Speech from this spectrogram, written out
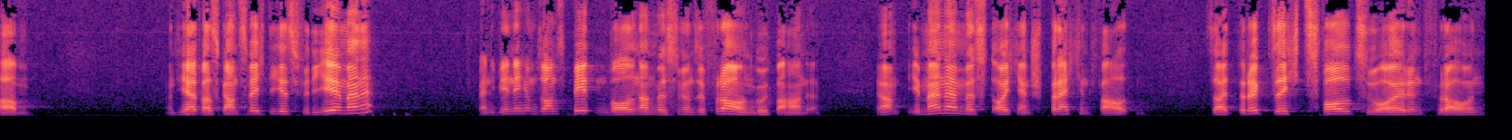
haben. Und hier etwas ganz Wichtiges für die Ehemänner. Wenn wir nicht umsonst beten wollen, dann müssen wir unsere Frauen gut behandeln. Ja? Ihr Männer müsst euch entsprechend verhalten. Seid rücksichtsvoll zu euren Frauen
